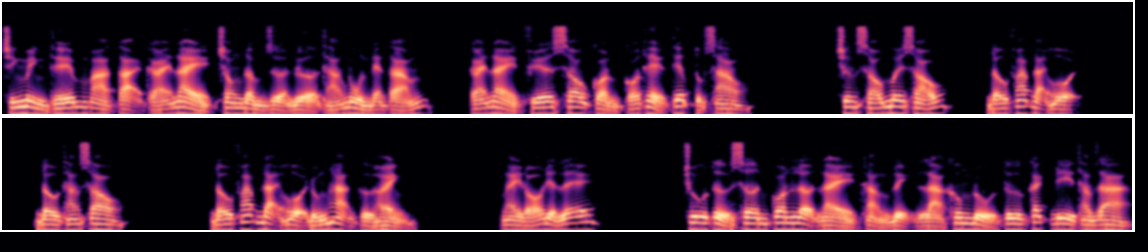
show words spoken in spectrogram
Chính mình thế mà tại cái này trong đầm rửa nửa tháng bùn đen tám, cái này phía sau còn có thể tiếp tục sao? Chương 66, Đấu Pháp Đại hội. Đầu tháng sau, Đấu Pháp Đại hội đúng hạn cử hành. Ngày đó điển lễ. Chu Tử Sơn con lợn này khẳng định là không đủ tư cách đi tham gia.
